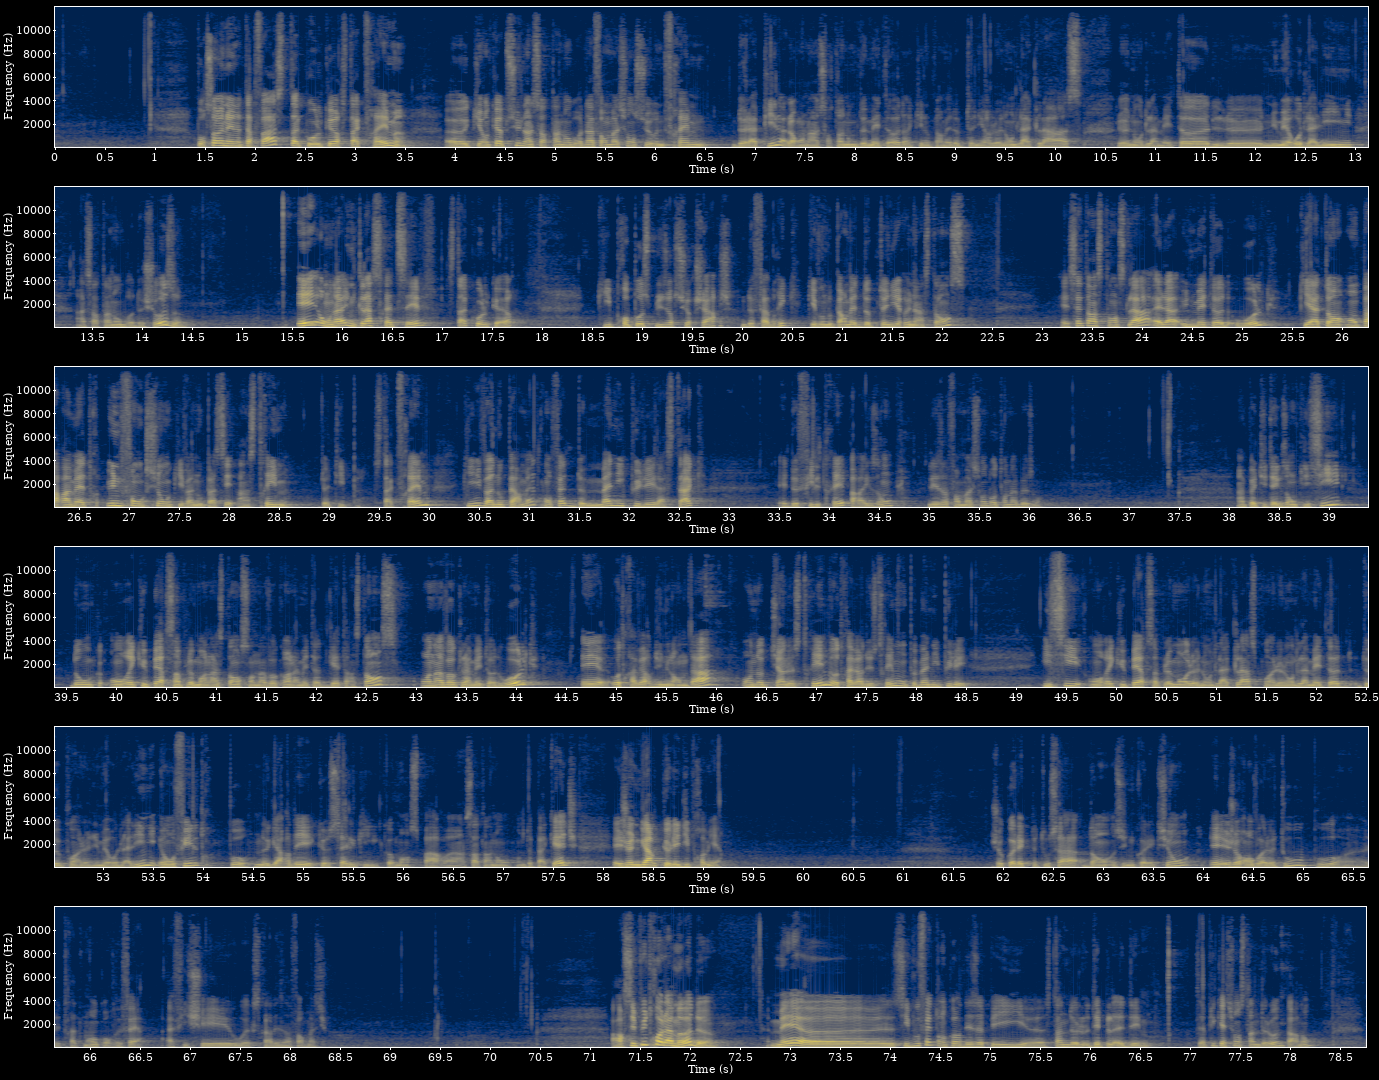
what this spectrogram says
Pour ça, on a une interface, StackWalker, StackFrame, euh, qui encapsule un certain nombre d'informations sur une frame de la pile. Alors on a un certain nombre de méthodes hein, qui nous permet d'obtenir le nom de la classe, le nom de la méthode, le numéro de la ligne, un certain nombre de choses. Et on a une classe RedSafe, StackWalker, qui propose plusieurs surcharges de fabrique qui vont nous permettre d'obtenir une instance. Et cette instance-là, elle a une méthode walk qui attend en paramètre une fonction qui va nous passer un stream de type stackFrame, qui va nous permettre en fait de manipuler la stack et de filtrer, par exemple, les informations dont on a besoin. Un petit exemple ici. Donc, on récupère simplement l'instance en invoquant la méthode getInstance, on invoque la méthode walk, et au travers d'une lambda, on obtient le stream, et au travers du stream, on peut manipuler. Ici, on récupère simplement le nom de la classe, point le nom de la méthode, deux points le numéro de la ligne, et on filtre pour ne garder que celles qui commencent par un certain nombre de packages, et je ne garde que les dix premières. Je collecte tout ça dans une collection et je renvoie le tout pour euh, les traitements qu'on veut faire, afficher ou extraire des informations. Alors c'est plus trop la mode, mais euh, si vous faites encore des API euh, des, applications standalone, pardon,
